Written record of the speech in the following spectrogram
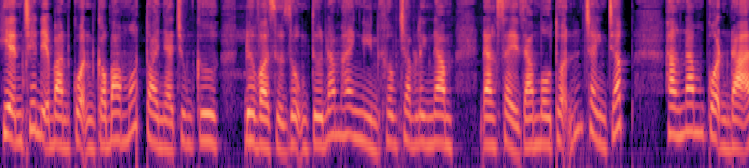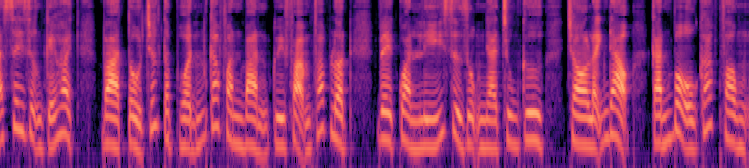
Hiện trên địa bàn quận có 31 tòa nhà trung cư đưa vào sử dụng từ năm 2005 đang xảy ra mâu thuẫn tranh chấp. Hàng năm quận đã xây dựng kế hoạch và tổ chức tập huấn các văn bản quy phạm pháp luật về quản lý sử dụng nhà trung cư cho lãnh đạo, cán bộ các phòng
